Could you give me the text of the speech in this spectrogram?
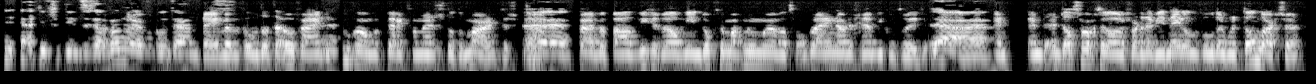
die- ja, die verdient er zelf ook nog even goed aan. Nee, maar bijvoorbeeld dat de overheid de toegang beperkt van mensen tot de markt. Dus de overheid bepaalt wie zich wel of niet een dokter mag noemen, wat voor opleiding nodig heeft, die controleert ja, ja. En, en, en dat zorgt er wel eens voor, dat heb je in Nederland bijvoorbeeld ook met tandartsen,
